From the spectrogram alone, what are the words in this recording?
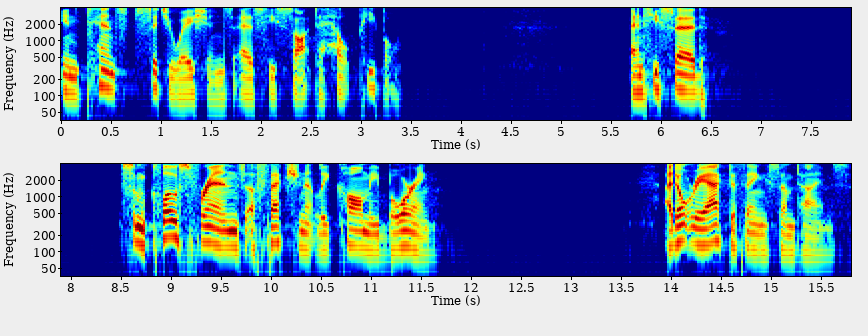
intense situations as he sought to help people. And he said, Some close friends affectionately call me boring. I don't react to things sometimes.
